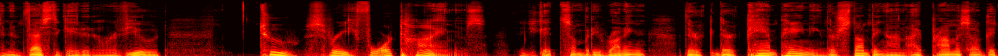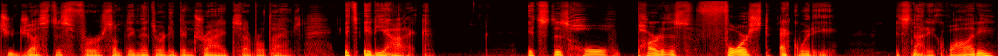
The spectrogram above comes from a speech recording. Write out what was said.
and investigated and reviewed two, three, four times. You get somebody running, they're they're campaigning, they're stumping on, I promise I'll get you justice for something that's already been tried several times. It's idiotic. It's this whole part of this forced equity. It's not equality.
